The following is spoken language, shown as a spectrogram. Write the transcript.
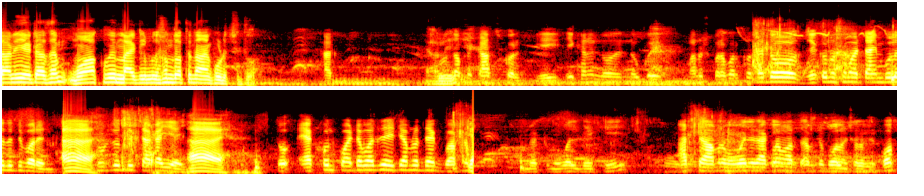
জানি এটা আছে মহাকবি মাইকেল মধুসূদন দত্তের নামে পরিচিত। আর আমি রোজ আপনি কাজ করেন এই এখানে নৌকায় মানুষ পারাপার করে? তো যে কোনো সময় টাইম বলে দিতে পারেন। হ্যাঁ। সূর্যের দিক তাকাই হ্যাঁ। তো এখন কয়টা বাজে? এটা আমরা দেখব। আপনি আমরা একটু মোবাইল দেখি। আচ্ছা আমরা মোবাইলে রাখলাম আর আপনি বলেন সরাসরি। কত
